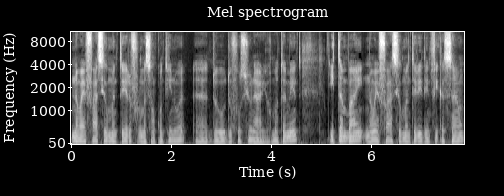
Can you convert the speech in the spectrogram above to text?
não é fácil manter a formação contínua uh, do, do funcionário remotamente e também não é fácil manter a identificação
